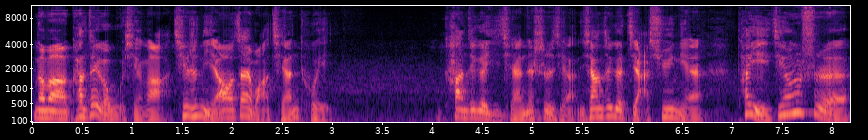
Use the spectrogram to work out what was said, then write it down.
那么看这个五行啊，其实你要再往前推。看这个以前的事情，你像这个甲戌年，他已经是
